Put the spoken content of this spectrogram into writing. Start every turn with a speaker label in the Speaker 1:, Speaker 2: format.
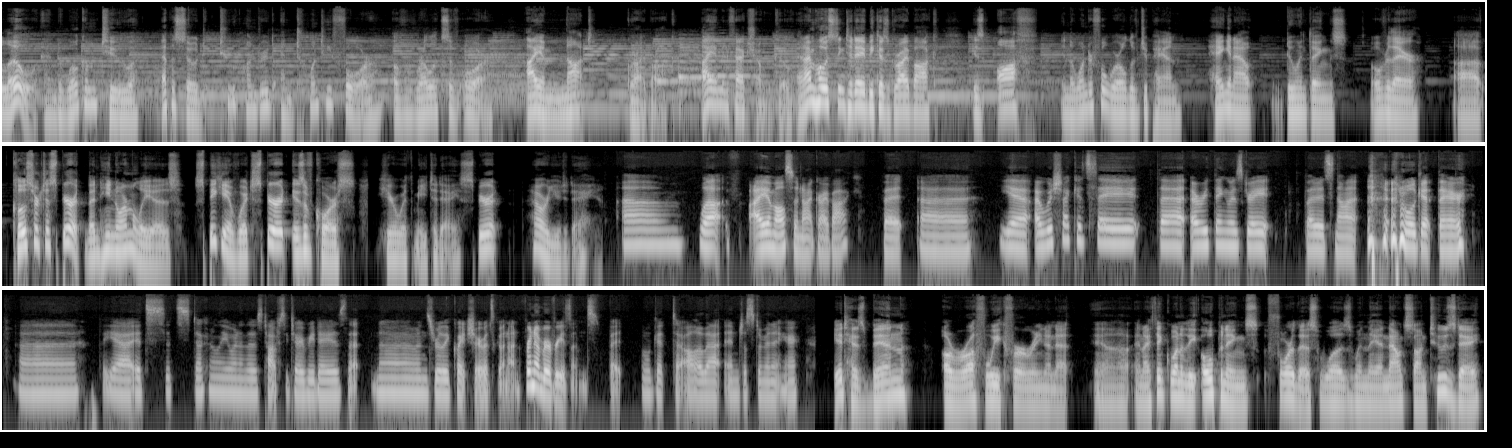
Speaker 1: Hello, and welcome to episode 224 of Relics of Orr. I am not Grybach. I am, in fact, Shomoku, and I'm hosting today because Grybach is off in the wonderful world of Japan, hanging out, doing things over there, uh, closer to Spirit than he normally is. Speaking of which, Spirit is, of course, here with me today. Spirit, how are you today?
Speaker 2: Um, well, I am also not Grybach, but uh, yeah, I wish I could say that everything was great, but it's not. And we'll get there. Uh, but yeah, it's it's definitely one of those topsy turvy days that no one's really quite sure what's going on for a number of reasons. But we'll get to all of that in just a minute here.
Speaker 1: It has been a rough week for ArenaNet. Uh, and I think one of the openings for this was when they announced on Tuesday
